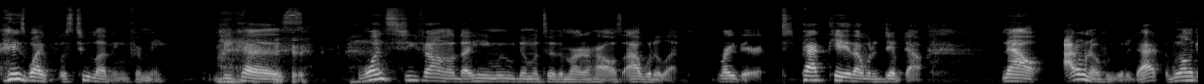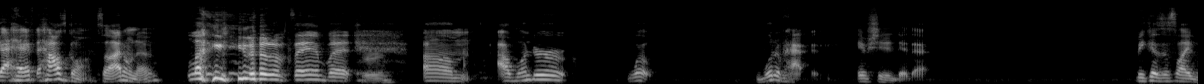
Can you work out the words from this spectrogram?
his wife was too loving for me because Once she found out that he moved them into the murder house, I would have left right there. Packed kids, I would have dipped out. Now, I don't know if we would have died. We only got half the house gone, so I don't know. Like, you know what I'm saying? But True. um, I wonder what would have happened if she did that. Because it's like,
